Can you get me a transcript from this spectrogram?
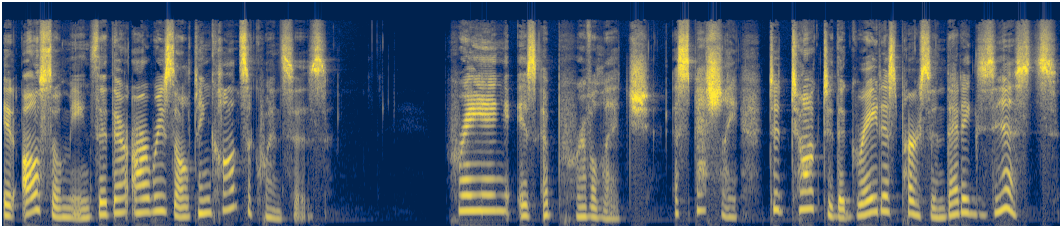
it also means that there are resulting consequences. Praying is a privilege, especially to talk to the greatest person that exists.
